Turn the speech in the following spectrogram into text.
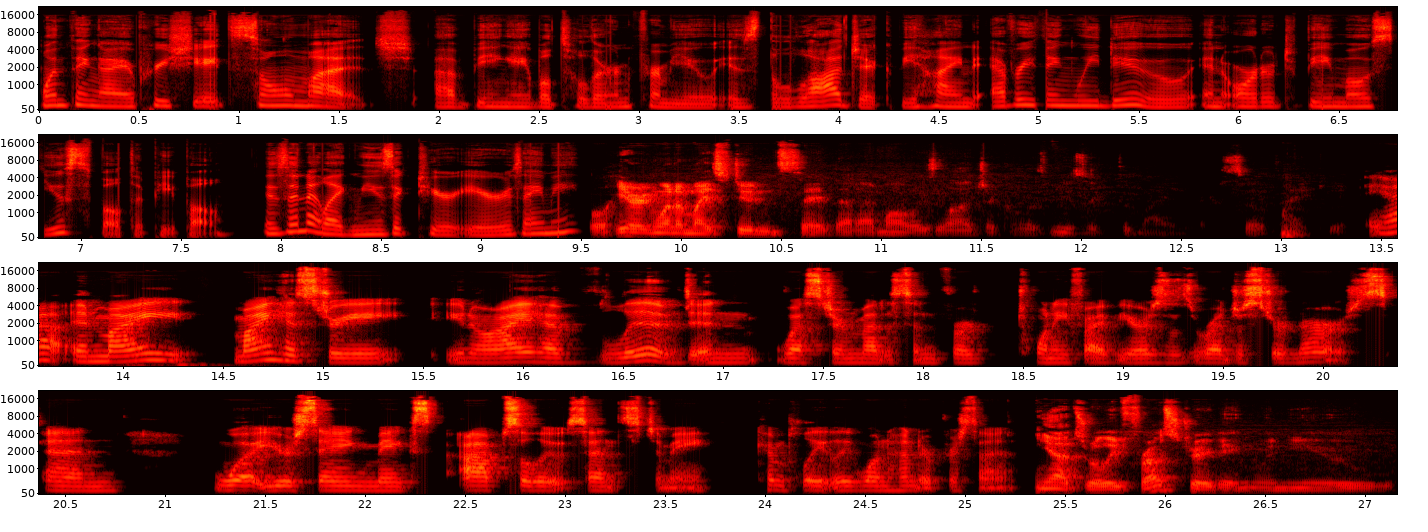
one thing I appreciate so much of being able to learn from you is the logic behind everything we do in order to be most useful to people. Isn't it like music to your ears, Amy? Well, hearing one of my students say that I'm always logical is music to my ears. So thank you. Yeah, and my my history, you know, I have lived in Western medicine for 25 years as a registered nurse and what you're saying makes absolute sense to me completely 100% yeah it's really frustrating when you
